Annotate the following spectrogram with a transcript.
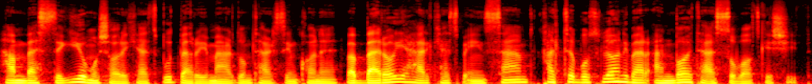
همبستگی و مشارکت بود برای مردم ترسیم کنه و برای حرکت به این سمت خط بطلانی بر انواع تعصبات کشید.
